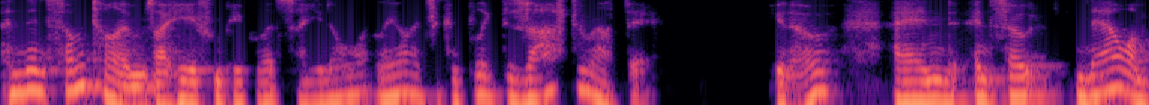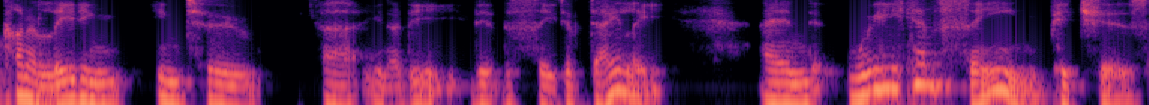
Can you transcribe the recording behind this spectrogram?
and then sometimes I hear from people that say, you know what, Leon, it's a complete disaster out there, you know? And, and so now I'm kind of leading into, uh, you know, the, the, the seat of Daly. And we have seen pictures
